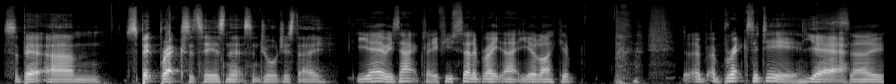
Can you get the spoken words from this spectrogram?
It's a bit. Um, it's a bit Brexity, isn't it? St George's Day. Yeah, exactly. If you celebrate that, you're like a a, a Brexiteer. Yeah. So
